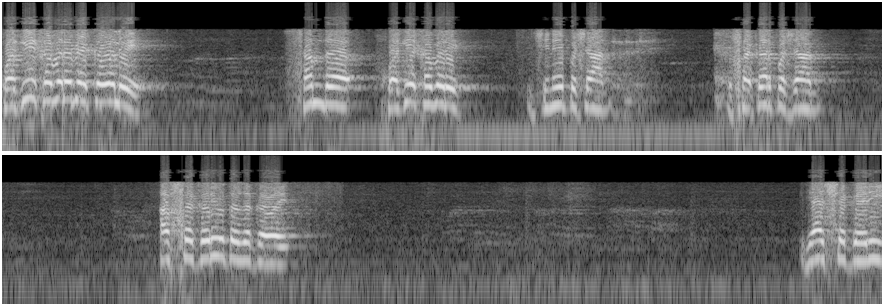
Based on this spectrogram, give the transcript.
خوږی خبره به کولې سم د خوږې خبرې جنې پشان سکر پشان السکری ته ځکوي یا شکری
